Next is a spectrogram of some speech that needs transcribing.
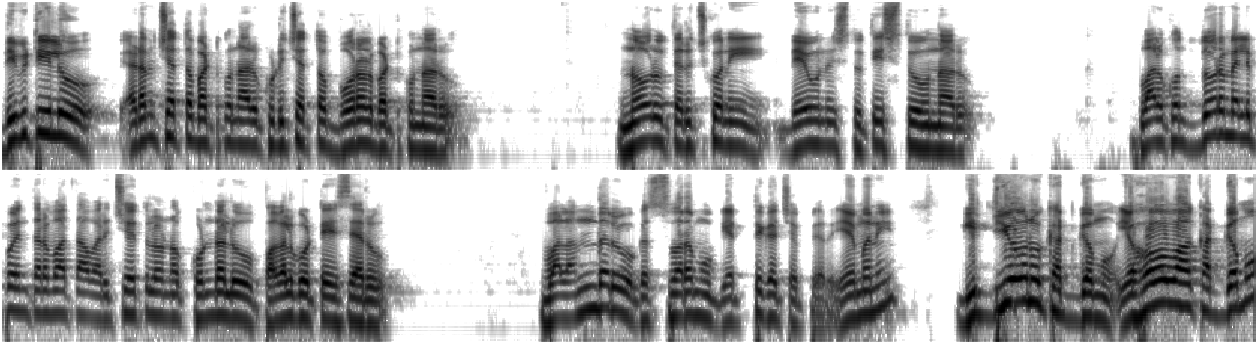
దివిటీలు ఎడమ చేత్త పట్టుకున్నారు కుడి చేత్తో బూరలు పట్టుకున్నారు. నోరు తెరుచుకొని దేవుని స్తుతిస్తూ ఉన్నారు. వాళ్ళు కొంత దూరం వెళ్ళిపోయిన తర్వాత వారి చేతిలో ఉన్న కుండలు పగలగొట్టేశారు. వాళ్ళందరూ ఒక స్వరము గట్టిగా చెప్పారు. ఏమని? గిద్యోను ఖడ్గము యహోవా ఖడ్గము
